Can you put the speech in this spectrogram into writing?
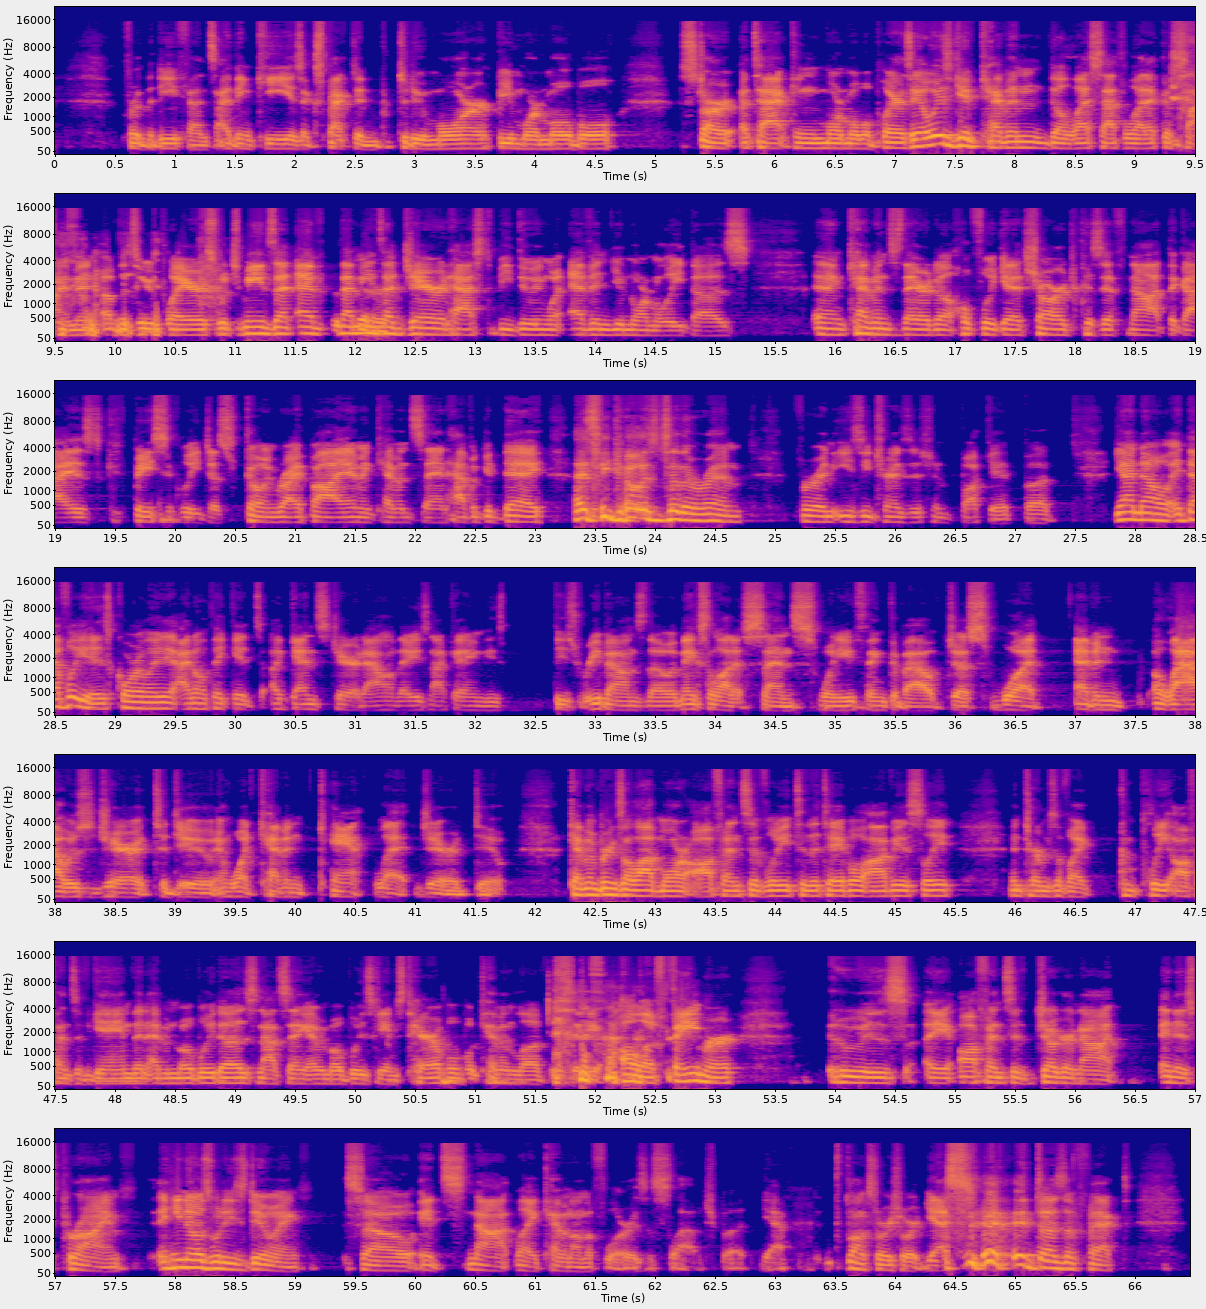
for the defense. I think he is expected to do more, be more mobile, start attacking more mobile players. They always give Kevin the less athletic assignment of the two players, which means that Ev- that means that Jarrett has to be doing what Evan you normally does and Kevin's there to hopefully get a charge because if not, the guy is basically just going right by him, and Kevin's saying "Have a good day" as he goes to the rim for an easy transition bucket. But yeah, no, it definitely is correlated. I don't think it's against Jarrett Allen that he's not getting these these rebounds, though. It makes a lot of sense when you think about just what Evan allows Jarrett to do and what Kevin can't let Jarrett do. Kevin brings a lot more offensively to the table, obviously, in terms of like complete offensive game than Evan Mobley does. Not saying Evan Mobley's game is terrible, but Kevin Love is a Hall of Famer who is a offensive juggernaut in his prime, and he knows what he's doing. So it's not like Kevin on the floor is a slouch, but yeah. Long story short, yes, it does affect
